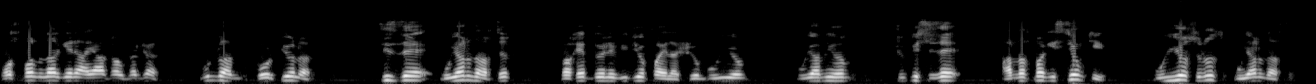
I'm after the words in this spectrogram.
Osmanlılar geri ayağa kalkacak. Bundan korkuyorlar. Siz de uyanın artık. Bak hep böyle video paylaşıyorum. Uyuyorum. Uyanıyorum. Çünkü size anlatmak istiyorum ki uyuyorsunuz. Uyanın artık.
